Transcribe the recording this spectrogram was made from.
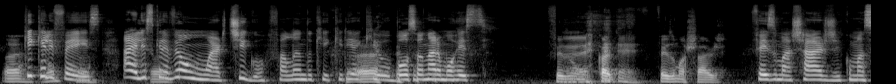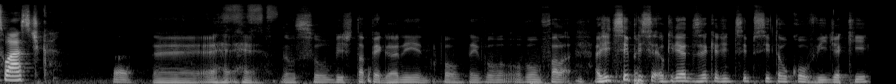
pronto. É, O que, que ele é, fez? Ah, ele escreveu um artigo falando que queria que o Bolsonaro morresse. Fez, um É. fez uma charge. Fez uma charge com uma suástica. É, é, é. No sul o bicho tá pegando e, bom, nem vou, vamos falar. A gente sempre, eu queria dizer que a gente sempre cita o Covid aqui,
